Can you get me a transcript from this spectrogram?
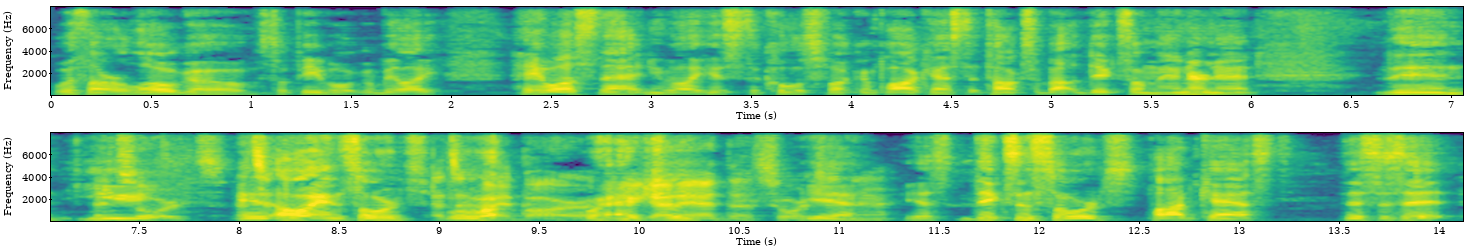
with our logo, so people can be like, "Hey, what's that?" and you're like, "It's the coolest fucking podcast that talks about dicks on the internet." Then you And swords. and, oh, and swords. That's a We're- high bar. We're you actually gotta add the swords yeah, in there. yes, Dicks and Swords podcast. This is it.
